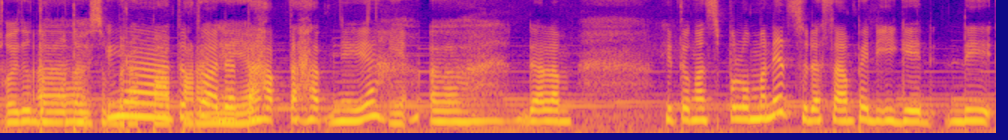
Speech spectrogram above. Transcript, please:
Oh itu untuk mengetahui uh, seberapa iya, tentu ada ya? tahap-tahapnya ya. ya. Uh, dalam hitungan 10 menit sudah sampai di IG di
